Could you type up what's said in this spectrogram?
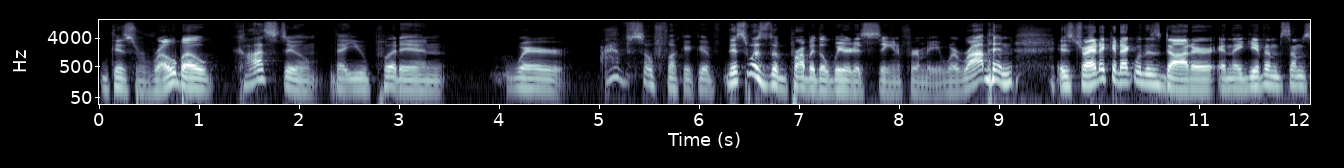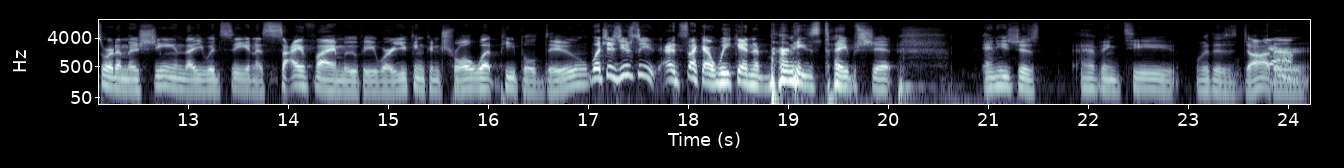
this robo costume that you put in where I have so fucking good. This was the probably the weirdest scene for me, where Robin is trying to connect with his daughter, and they give him some sort of machine that you would see in a sci-fi movie where you can control what people do, which is usually it's like a weekend at Bernie's type shit, and he's just having tea with his daughter.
